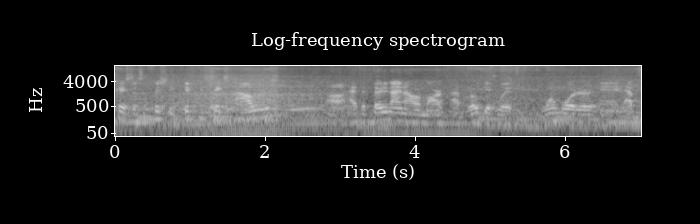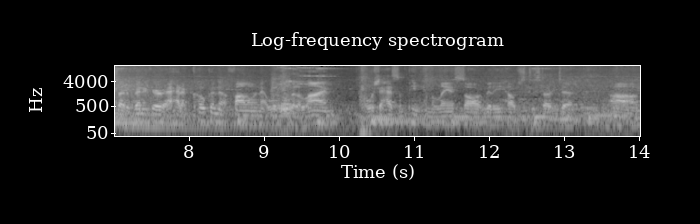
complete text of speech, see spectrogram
Okay, so it's officially 56 hours. Uh, at the 39 hour mark, I broke it with warm water and apple cider vinegar. I had a coconut following that with a little bit of lime. I wish I had some pink Himalayan salt. It really helps to start to um,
